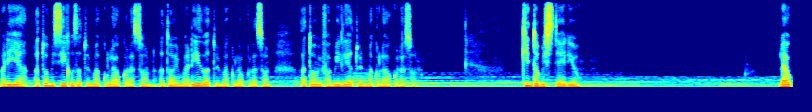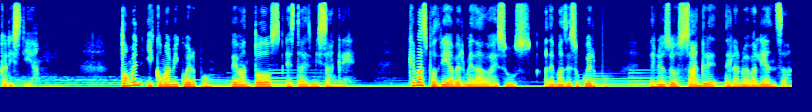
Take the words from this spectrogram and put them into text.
María, a a mis hijos, a tu inmaculado corazón, a tu a mi marido, a tu inmaculado corazón, a tu a mi familia, a tu inmaculado corazón. Quinto misterio. La Eucaristía. Tomen y coman mi cuerpo, beban todos, esta es mi sangre. ¿Qué más podría haberme dado Jesús, además de su cuerpo? Él nos dio sangre de la nueva alianza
